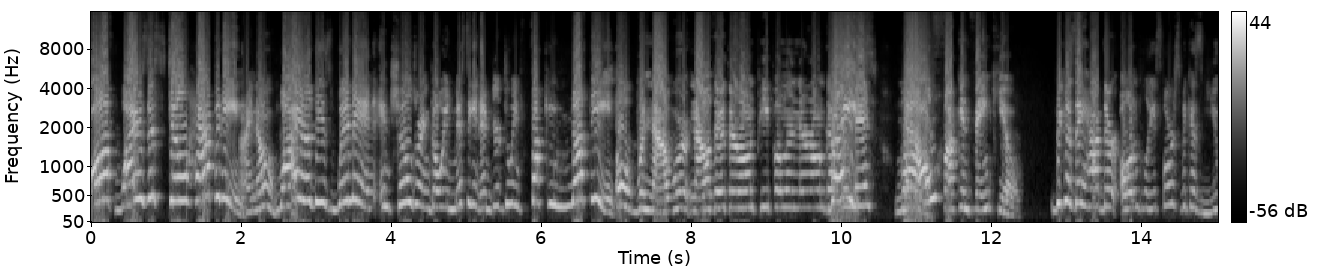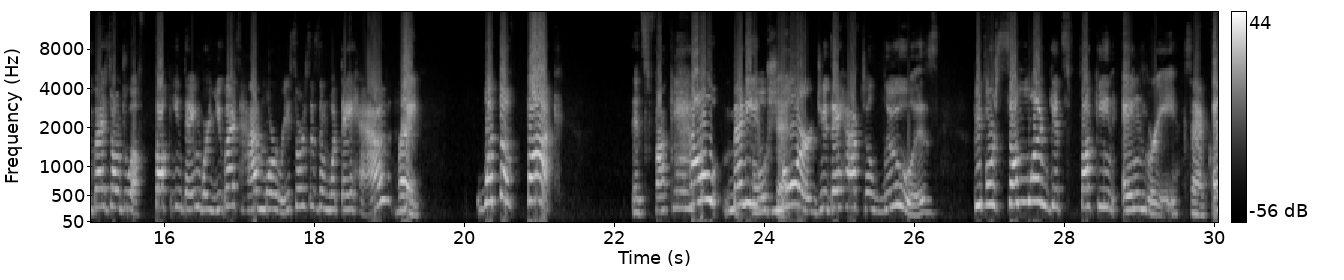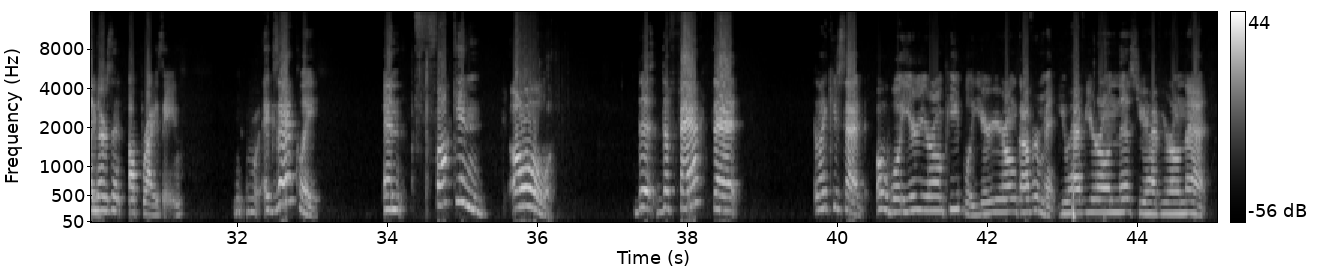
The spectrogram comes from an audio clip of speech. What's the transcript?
Off! Why is this still happening? I know. Why are these women and children going missing and you're doing fucking nothing? Oh, but now we're now they're their own people in their own Right. government. Well- No, fucking thank you. because they have their own police force because you guys don't do a fucking thing where you guys have more resources than what they have Right. what the fuck It's fucking how many Bullshit. more do they have to lose before someone gets fucking angry exactly. and there's an uprising Exactly. And fucking oh the the fact that like you said, oh well you're your own people, you're your own government, you have your own this, you have your own that.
